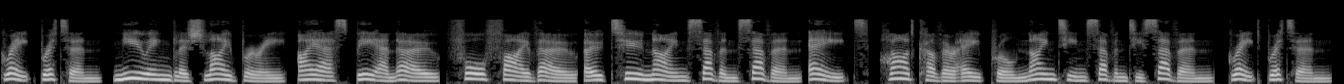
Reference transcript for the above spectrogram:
Great Britain, New English Library, ISBN 0-450-02977-8, hardcover April 1977, Great Britain,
